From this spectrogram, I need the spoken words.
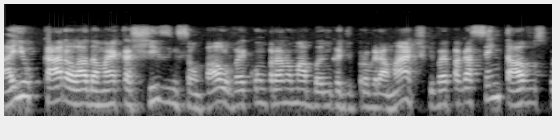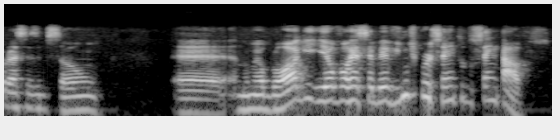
Aí o cara lá da marca X em São Paulo vai comprar numa banca de programática e vai pagar centavos por essa exibição é, no meu blog e eu vou receber 20% dos centavos.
